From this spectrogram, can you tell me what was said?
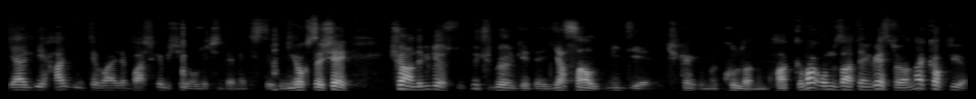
geldiği hal itibariyle başka bir şey olduğu için demek istedim. Yoksa şey Şu anda biliyorsun 3 bölgede yasal midye çıkarımı kullanım hakkı var. Onu zaten restoranlar kapıyor.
